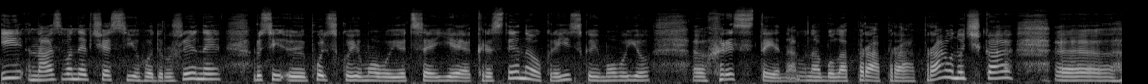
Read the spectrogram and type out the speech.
І назване в честь його дружини росі... е, польською мовою це є Кристина, українською мовою е, Христина. Вона була прапраправнучка е,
